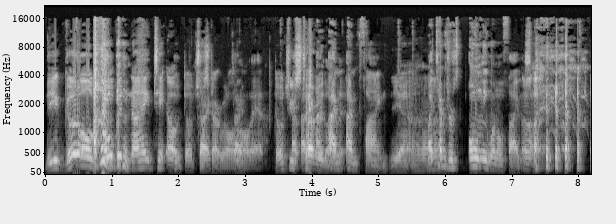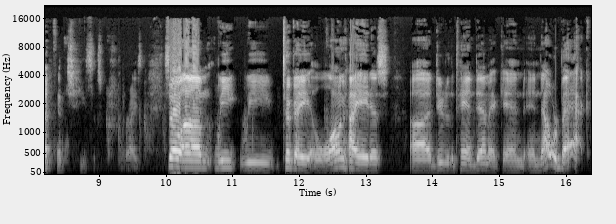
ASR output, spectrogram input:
the good old COVID nineteen. Oh, don't you Sorry, start with all, sorry. all that. Don't you start I, with all I'm, that. I'm fine. yeah. Uh-huh. My temperature's only 105. this. Uh, Jesus Christ. So um, we we took a long hiatus uh, due to the pandemic, and, and now we're back.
